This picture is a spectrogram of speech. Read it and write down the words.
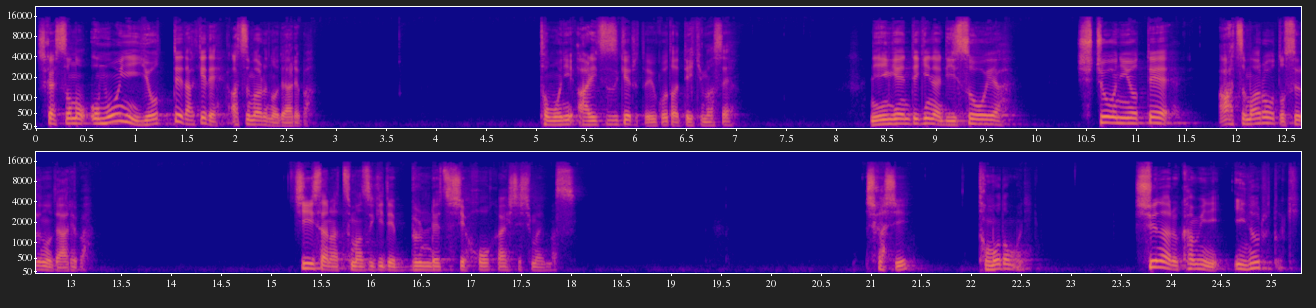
う。しかしその思いによってだけで集まるのであれば共にあり続けるということはできません。人間的な理想や主張によって集まろうとするのであれば小さなつまずきで分裂し崩壊してしまいます。しかしともどもに主なる神に祈る時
